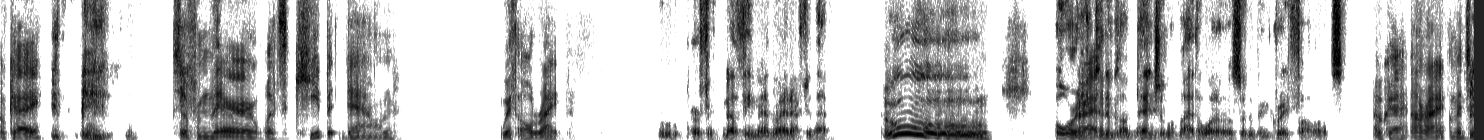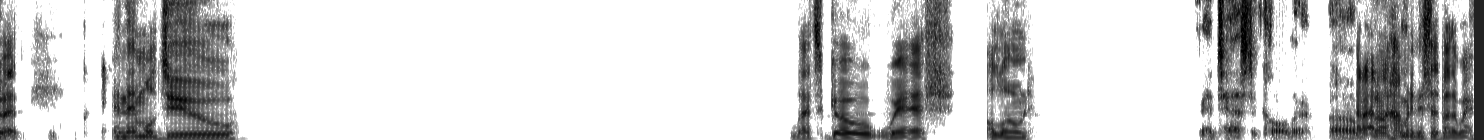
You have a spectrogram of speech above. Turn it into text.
okay. so from there, let's keep it down with All Right. Ooh, perfect. Nothing man right after that. Ooh, Or you Right. could have gone pendulum. Either one of those would have been great follow ups. okay. All right. I'm into it. And then we'll do. Let's go with Alone. Fantastic call there. Um, I don't know how many this is, by the way.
